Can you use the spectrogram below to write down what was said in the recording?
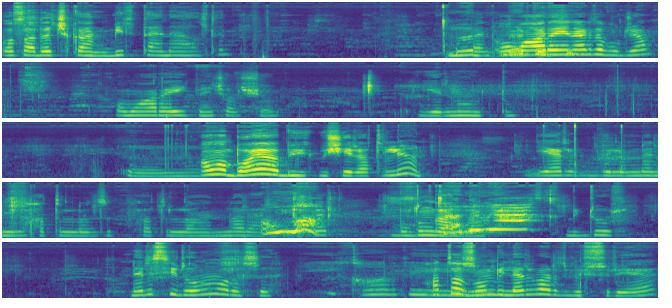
O sırada çıkan bir tane altın. Ben o mağarayı nerede bulacağım? O mağaraya gitmeye çalışıyorum. Yerini unuttum. Hmm. Ama bayağı büyük bir şehir hatırlıyorsun. Diğer bölümden de hatırladık hatırlayanlar arkadaşlar. Buldum galiba. Bir dur. Neresiydi oğlum orası? Kardeş. Hatta zombiler vardı bir sürü ya.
